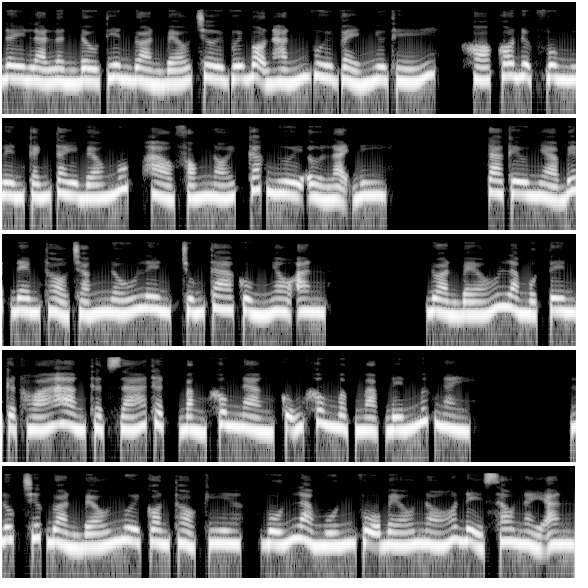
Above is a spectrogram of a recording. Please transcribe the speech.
Đây là lần đầu tiên đoàn béo chơi với bọn hắn vui vẻ như thế, khó có được vung lên cánh tay béo múc hào phóng nói các ngươi ở lại đi. Ta kêu nhà bếp đem thỏ trắng nấu lên, chúng ta cùng nhau ăn. Đoàn béo là một tên cật hóa hàng thật giá thật bằng không nàng cũng không mập mạp đến mức này. Lúc trước đoàn béo nuôi con thỏ kia, vốn là muốn vỗ béo nó để sau này ăn.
